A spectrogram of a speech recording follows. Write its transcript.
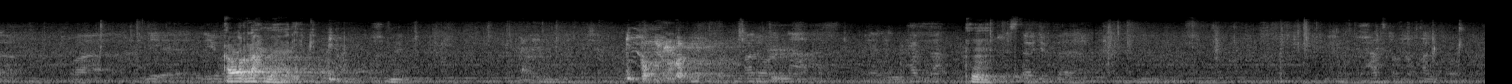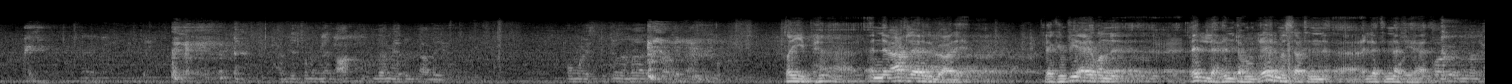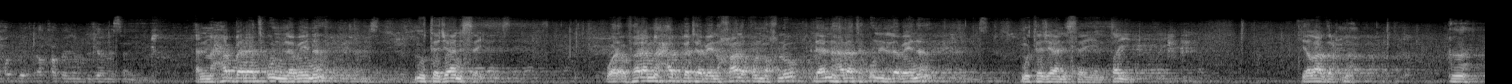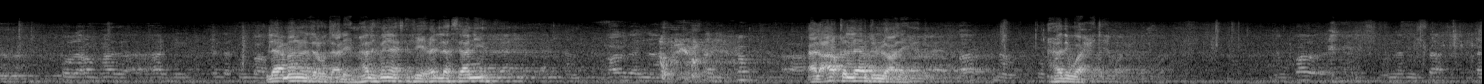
ولي أو الرحمة هذيك قالوا أن المحبة مم. تستوجب القلب أن العقل لم يدل عليه هم يثبتون ما عليه طيب أن العقل لا يدل عليه. لكن في أيضا علة عندهم غير مسألة الن- علة النفي هذه. قالوا إن الحب يقع بين متجانسين. المحبة لا تكون إلا بين متجانسين. فلا محبة بين الخالق والمخلوق لأنها لا تكون إلا بين متجانسين. طيب. يلا عبد الرحمن. ها. قولهم هذا هذه علة باطلة لا ما نريد الرد عليهم. هل في- في علة ثانية؟ العقل لا يدل عليها هذه واحدة. قال إن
